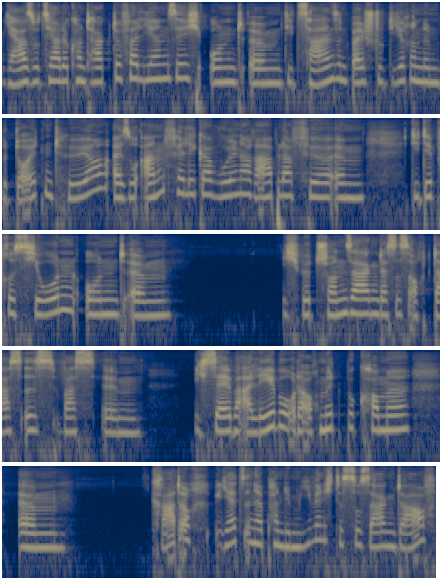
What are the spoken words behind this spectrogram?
ja, soziale Kontakte verlieren sich und ähm, die Zahlen sind bei Studierenden bedeutend höher, also anfälliger, vulnerabler für ähm, die Depression. Und ähm, ich würde schon sagen, dass es auch das ist, was ähm, ich selber erlebe oder auch mitbekomme. Ähm, gerade auch jetzt in der Pandemie, wenn ich das so sagen darf.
